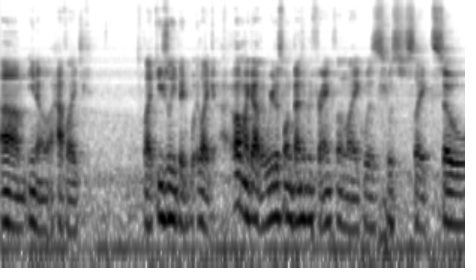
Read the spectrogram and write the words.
um, you know have like like usually they'd like oh my god the weirdest one benjamin franklin like was was just like so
